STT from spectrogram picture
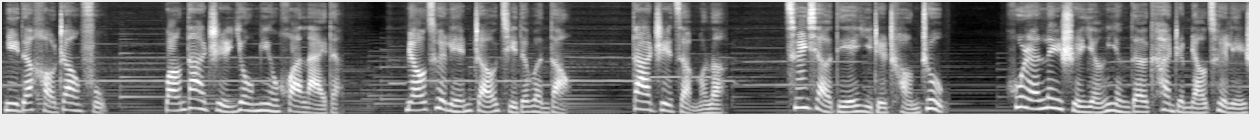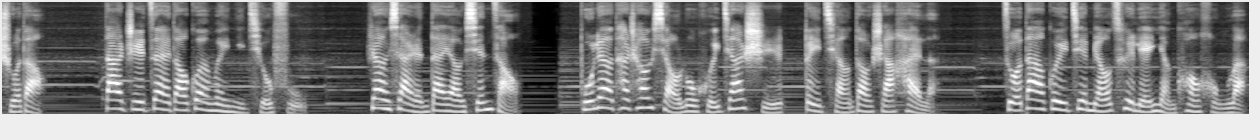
你的好丈夫王大志用命换来的。”苗翠莲着急地问道：“大志怎么了？”崔小蝶倚着床柱，忽然泪水盈盈地看着苗翠莲说道：“大志在道观为你求福。”让下人带药先走，不料他抄小路回家时被强盗杀害了。左大贵见苗翠莲眼眶红了，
